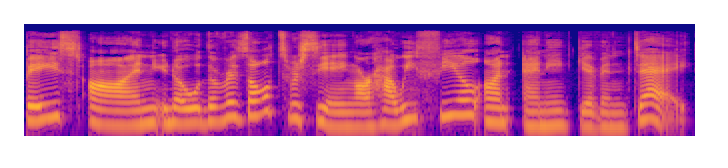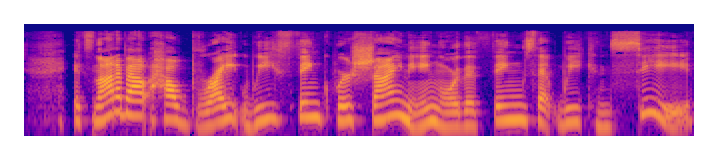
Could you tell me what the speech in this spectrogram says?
based on, you know, the results we're seeing or how we feel on any given day. It's not about how bright we think we're shining or the things that we can see.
